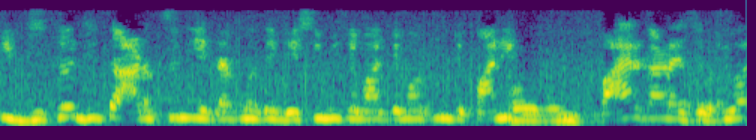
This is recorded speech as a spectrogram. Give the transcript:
की जिथं जिथं अडचणी येतात मग ते जेसीबीच्या माध्यमातून ते पाणी बाहेर काढायचं किंवा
